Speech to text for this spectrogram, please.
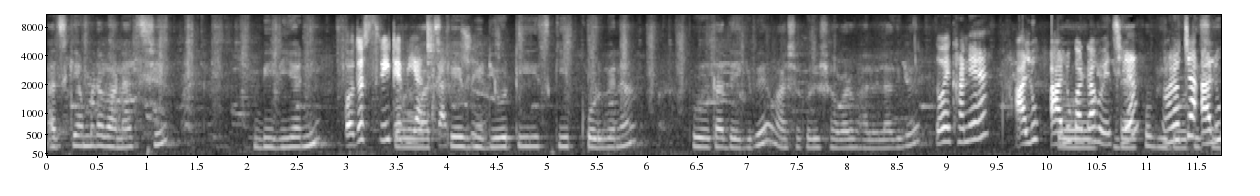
আজকে আমরা বানাচ্ছি বিরিয়ানি। আজকে ভিডিওটি স্কিপ করবে না পুরোটা দেখবে আশা করি সবার ভালো লাগবে। তো এখানে আলু আলু কাটা হয়েছে। মানে হচ্ছে আলু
